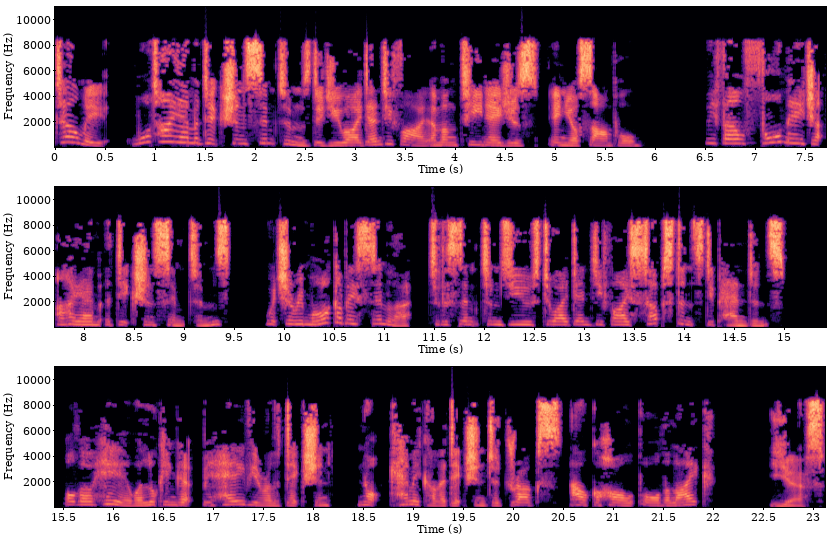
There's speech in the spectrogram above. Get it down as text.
Tell me, what IM addiction symptoms did you identify among teenagers in your sample? We found four major IM addiction symptoms, which are remarkably similar to the symptoms used to identify substance dependence, although here we're looking at behavioral addiction not chemical addiction to drugs, alcohol, or the like? Yes,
